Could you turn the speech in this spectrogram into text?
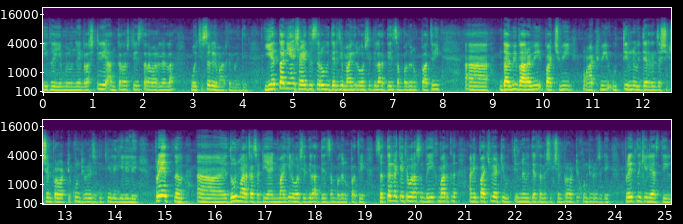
इथं हे मिळून जाईल. राष्ट्रीय आंतरराष्ट्रीय स्तरावरल्याला वरचे सगळे मार्क मिळतील. इयत्ता या शाळेतील सर्व विद्यार्थी मागील वर्षातील अध्ययन संपादन पातळी दहावी बारावी पाचवी आठवी उत्तीर्ण विद्यार्थ्यांचं शिक्षण प्रवाह टिकून ठेवण्यासाठी केले गेलेले प्रयत्न दोन मार्कासाठी आहे. आणि मागील वर्षातील अध्ययन संपादन पातळी सत्तर टक्क्याच्या वर असेल तर एक मार्क आणि पाचवी आठवी उत्तीर्ण विद्यार्थ्यांना शिक्षण प्रवाह टिकून ठेवण्यासाठी प्रयत्न केले असतील.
